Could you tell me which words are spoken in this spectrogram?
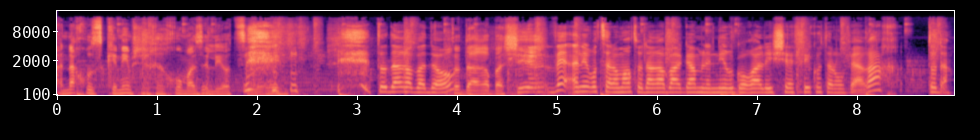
אנחנו זקנים ששכחו מה זה להיות צעירים. תודה רבה, דור. תודה רבה, שיר. ואני רוצה לומר תודה רבה גם לניר גורלי שהפיק אותנו וערך. תודה.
